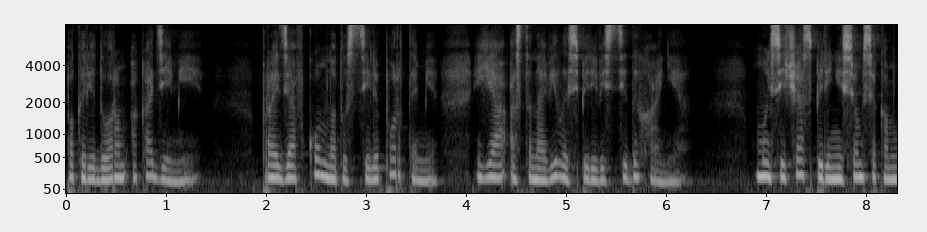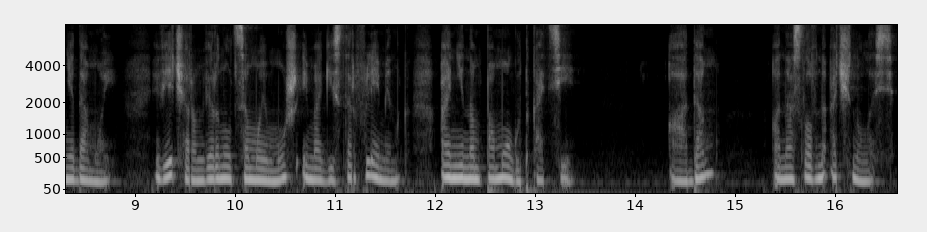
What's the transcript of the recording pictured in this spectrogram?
по коридорам Академии. Пройдя в комнату с телепортами, я остановилась перевести дыхание. «Мы сейчас перенесемся ко мне домой. Вечером вернутся мой муж и магистр Флеминг. Они нам помогут, Кати». «Адам?» Она словно очнулась.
